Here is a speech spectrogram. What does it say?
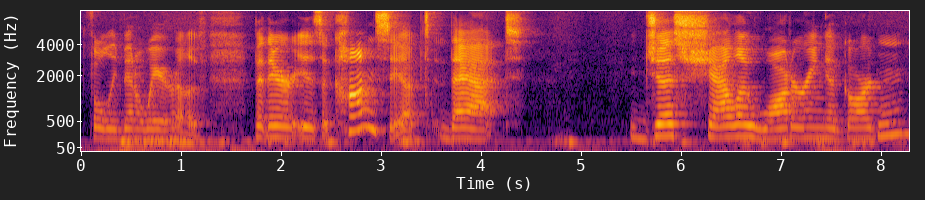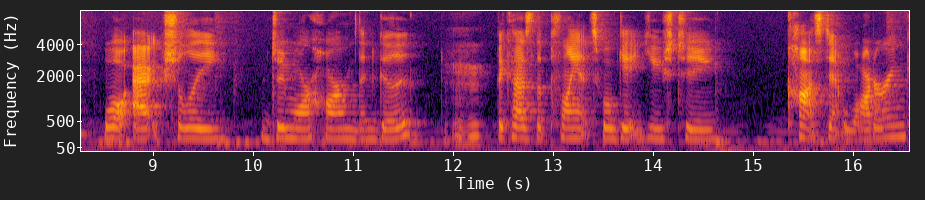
fully been aware of. But there is a concept that just shallow watering a garden will actually do more harm than good because the plants will get used to constant watering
